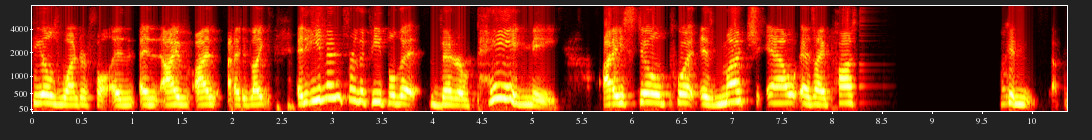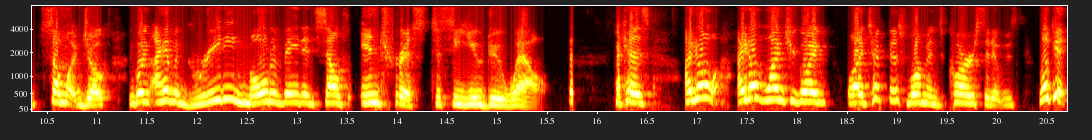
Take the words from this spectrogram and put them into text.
feels wonderful. And and I've, i i like and even for the people that that are paying me i still put as much out as i possibly can somewhat joke. I'm going i have a greedy motivated self-interest to see you do well. Because i don't i don't want you going well i took this woman's course and it was look at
